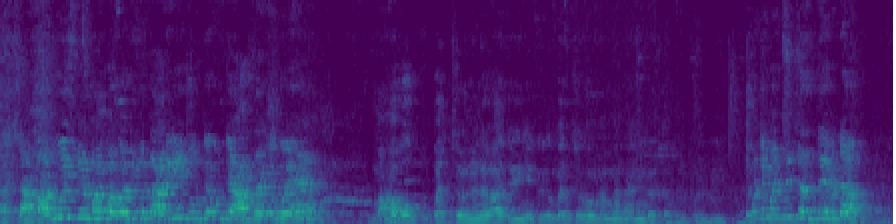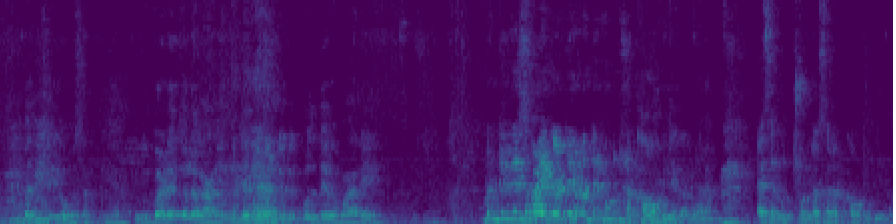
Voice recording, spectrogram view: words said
अच्छा बाबू इसमें माँ भगवती बता रही है झूठे वूठे हाथ लगे हुए हैं। माँ वो बच्चों ने लगा देंगे क्योंकि बच्चों को मैं मना नहीं करता बिल्कुल भी। छोटे बच्चे चलते हैं बेटा। बच्चे हो सकती है क्योंकि बड़े तो लगाने नहीं देते हैं, क्योंकि कुलदेव हमारे। मंदिर की सफ़ाई करते हैं मंदिर में कुछ रखा हुआ मिलेगा बेटा। ऐसे कुछ छोटा सा रखा हुआ मिलेगा।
